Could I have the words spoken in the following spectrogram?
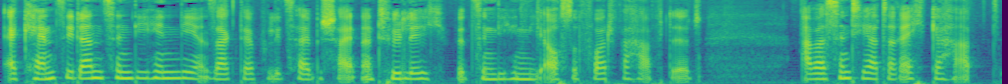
erkennt sie dann Cindy Hindi und sagt der Polizei Bescheid. Natürlich wird Cindy Hindi auch sofort verhaftet. Aber Cindy hatte recht gehabt.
